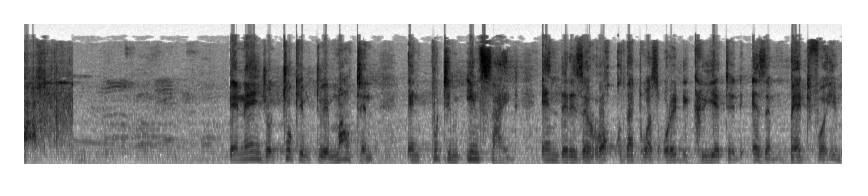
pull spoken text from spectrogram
Ah. An angel took him to a mountain and put him inside, and there is a rock that was already created as a bed for him.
